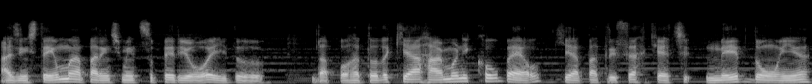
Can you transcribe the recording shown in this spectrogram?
a gente tem uma aparentemente superior aí do, da porra toda, que é a Harmony Colbell, que é a Patrícia Arquette medonha,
